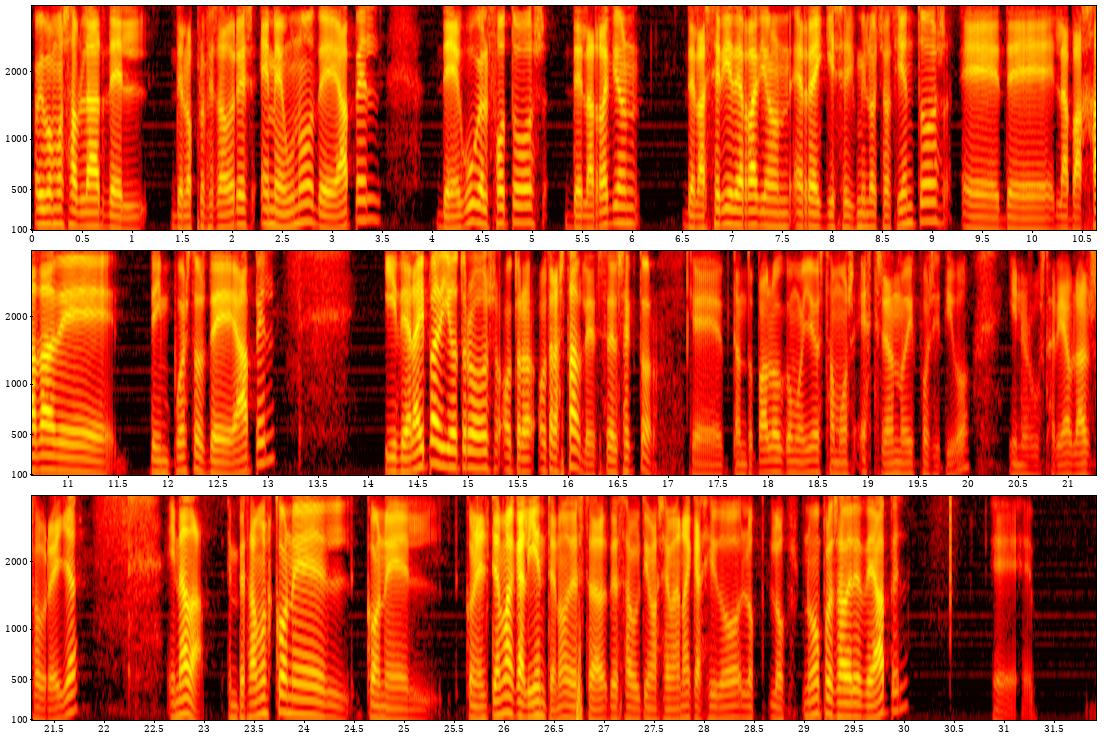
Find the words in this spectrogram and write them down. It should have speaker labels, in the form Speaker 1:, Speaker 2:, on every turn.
Speaker 1: Hoy vamos a hablar del, de los procesadores M1 de Apple, de Google Fotos, de la de la serie de Radeon RX 6800, eh, de la bajada de, de impuestos de Apple y del iPad y otros, otras tablets del sector, que tanto Pablo como yo estamos estrenando dispositivo y nos gustaría hablar sobre ellas. Y nada, empezamos con el, con el, con el tema caliente ¿no? de, esta, última semana, que ha sido los, nuevos procesadores de Apple. Eh,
